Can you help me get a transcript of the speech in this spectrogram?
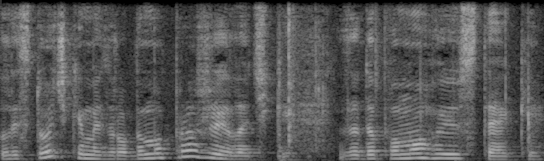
листочки ми зробимо прожилочки за допомогою стеки.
